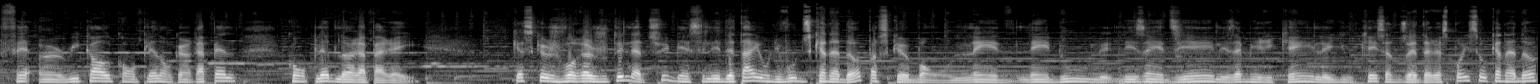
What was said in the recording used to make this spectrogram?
fait un recall complet, donc un rappel complet de leur appareil. Qu'est-ce que je vais rajouter là-dessus? Eh bien, c'est les détails au niveau du Canada, parce que, bon, l'Hindou, les, Indiens, les Américains, le UK, ça ne nous intéresse pas ici au Canada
